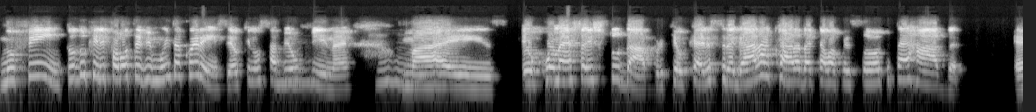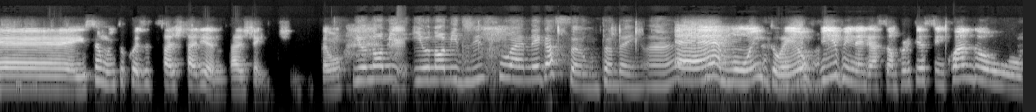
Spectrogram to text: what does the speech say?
no fim, tudo que ele falou teve muita coerência. Eu que não sabia uhum. ouvir, né? Uhum. Mas eu começo a estudar, porque eu quero esfregar na cara daquela pessoa que tá errada. É, isso é muito coisa de sagitariano, tá, gente? Então, e, o nome, e o nome disso é negação também, né? É, muito. Eu vivo em negação, porque assim, quando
